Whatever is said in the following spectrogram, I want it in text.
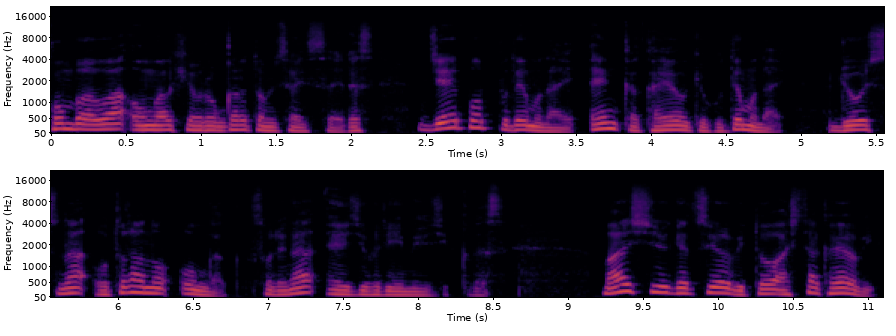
こんばんは。音楽評論家の富澤一世です。J-POP でもない演歌歌謡曲でもない良質な大人の音楽それがエイジフリーミュージックです。毎週月曜日と明日火曜日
